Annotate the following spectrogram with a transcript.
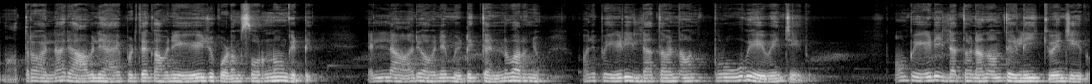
മാത്രമല്ല രാവിലെ ആയപ്പോഴത്തേക്ക് അവന് ഏഴ് കുടം സ്വർണവും കിട്ടി. എല്ലാവരും അവനെ മിടുക്കെന്ന് പറഞ്ഞു. അവന് പേടിയില്ലാത്തവൻ അവൻ പ്രൂവ് ചെയ്യുകയും ചെയ്തു. അവൻ പേടിയില്ലാത്തവനാണെന്ന് അവൻ തെളിയിക്കുകയും ചെയ്തു.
